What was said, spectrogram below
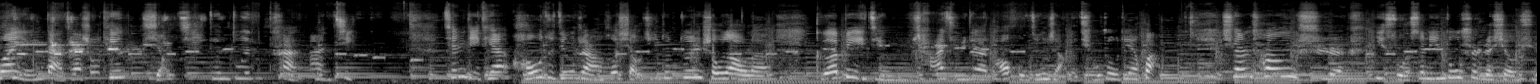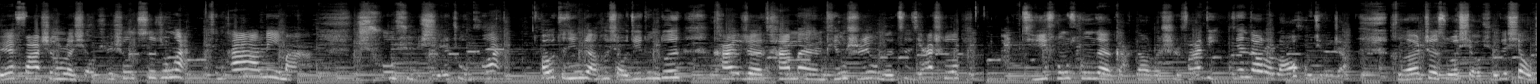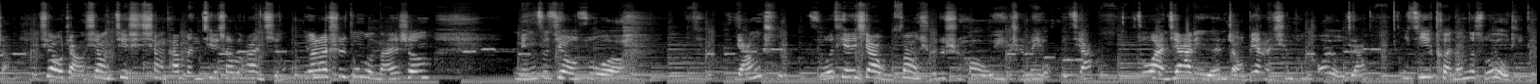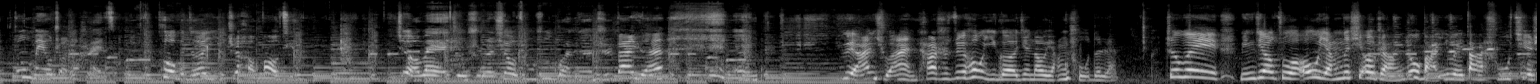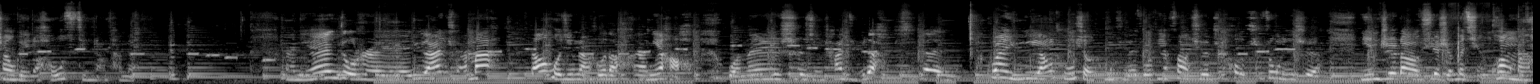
欢迎大家收听《小鸡墩墩探案记》。前几天，猴子警长和小鸡墩墩收到了隔壁警察局的老虎警长的求助电话，宣称是一所森林都市的小学发生了小学生失踪案，请他立马协助破案。猴子警长和小鸡墩墩开着他们平时用的自家车。急匆匆地赶到了事发地，见到了老虎警长和这所小学的校长。校长向介向他们介绍了案情。原来失踪的男生名字叫做杨楚，昨天下午放学的时候一直没有回家。昨晚家里人找遍了亲朋好友家以及可能的所有地点，都没有找到孩子，迫不得已只好报警。这位就是校图书馆的值班员，嗯。岳安全，他是最后一个见到杨楚的人。这位名叫做欧阳的校长又把一位大叔介绍给了猴子警长他们。那您就是岳安全吗？老虎警长说道。啊，你好，我们是警察局的。嗯，关于杨楚小同学昨天放学之后失踪一事，您知道些什么情况吗？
